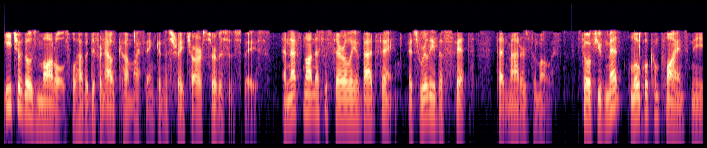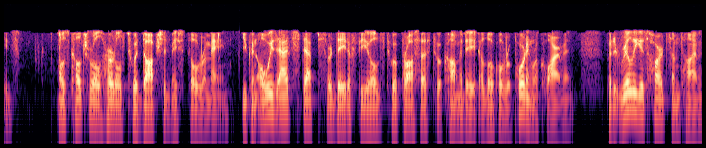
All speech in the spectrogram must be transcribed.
each of those models will have a different outcome, I think, in the HR services space. And that's not necessarily a bad thing. It's really the fit that matters the most. So if you've met local compliance needs, those cultural hurdles to adoption may still remain. You can always add steps or data fields to a process to accommodate a local reporting requirement, but it really is hard sometimes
